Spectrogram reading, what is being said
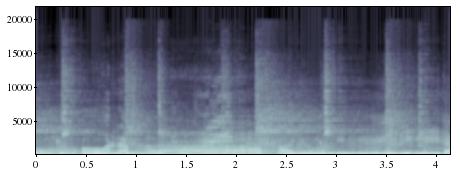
นบูรพาเขาอยู่ที่ใด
